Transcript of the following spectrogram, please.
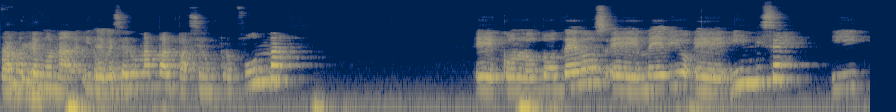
no tengo nada. Y debe ser una palpación profunda, eh, con los dos dedos, eh, medio índice y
